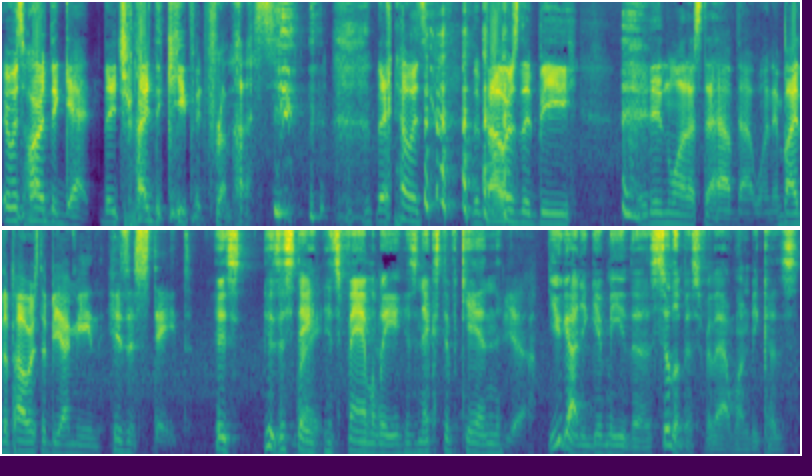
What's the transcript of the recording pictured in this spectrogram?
it was hard to get. They tried to keep it from us. that was the powers that be. They didn't want us to have that one, and by the powers that be, I mean his estate. his his estate, Right. his family, his next of kin. Yeah. You got to give me the syllabus for that one because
